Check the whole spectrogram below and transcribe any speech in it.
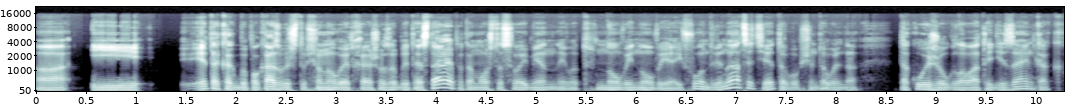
э, и это как бы показывает, что все новое это хорошо забытое старое, потому что современный вот новый-новый iPhone 12 это, в общем, довольно такой же угловатый дизайн, как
